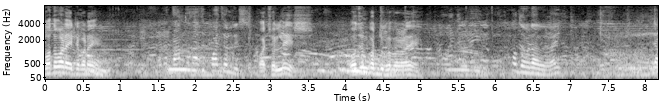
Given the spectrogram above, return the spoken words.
কত বাড়ে এটা বাড়ে? পঁয়তাল্লিশ। পঁয়তাল্লিশ? ওজন কতটুকু হবে বাড়ে? কত হবে ভাই? যা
